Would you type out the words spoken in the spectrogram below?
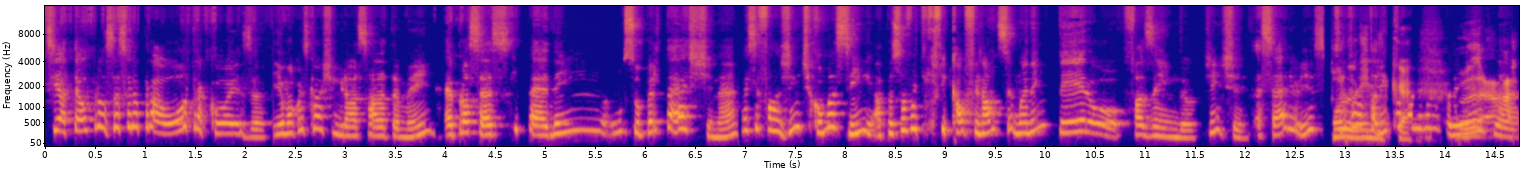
se até o processo era para outra coisa? E uma coisa que eu acho engraçada também é processos que pedem um super teste, né? Aí você fala, gente, como assim? A pessoa vai ter que ficar o final de semana inteiro fazendo. Gente, é sério isso? Polêmica. Tá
